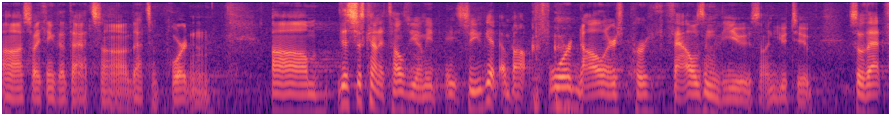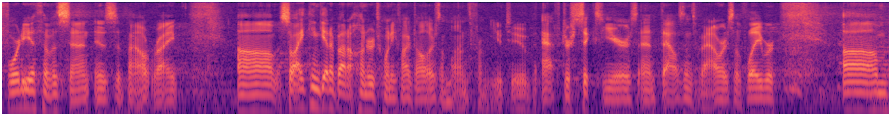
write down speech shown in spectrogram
Uh, so I think that that's, uh, that's important. Um, this just kind of tells you, I mean, so you get about $4 per thousand views on YouTube. So that 40th of a cent is about right. Um, so I can get about $125 a month from YouTube after six years and thousands of hours of labor. Um,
